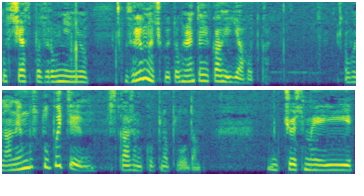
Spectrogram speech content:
Ось зараз по зрівнянню з гривночкою, то гляньте, яка ягодка. Вона не уступить, е, скажімо, крупноплодам. Щось ми її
